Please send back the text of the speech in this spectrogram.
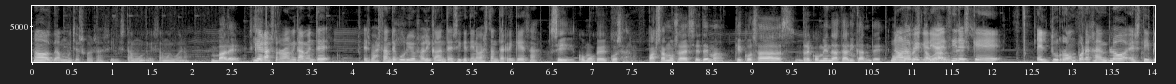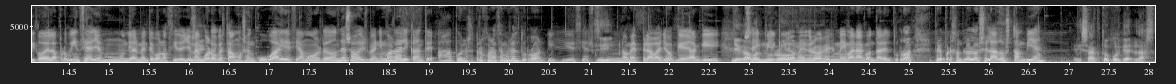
No, dan muchas cosas, sí, está muy, está muy bueno. Vale. Es que gastronómicamente es bastante curioso Alicante, sí que tiene bastante riqueza. Sí, como qué cosas. Pasamos a ese tema. ¿Qué cosas recomiendas de Alicante? ¿O No, lo que quería decir es que el turrón, por ejemplo, es típico de la provincia y es mundialmente conocido. Yo me acuerdo que estábamos en Cuba y decíamos, ¿de dónde sois? Venimos de Alicante. Ah, pues nosotros conocemos el turrón. Y, y decías, Sí. no me esperaba yo que aquí Llegaba el 6.000 turrón kilómetros y- me iban a contar el turrón. Pero, por ejemplo, los helados también. Exacto, porque las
